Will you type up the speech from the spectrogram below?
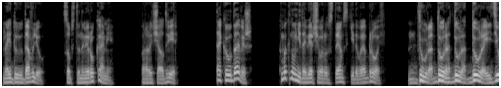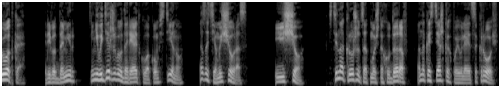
Найду и удавлю. Собственными руками. Прорычал дверь. Так и удавишь? Хмыкнул недоверчиво Рустем, скидывая бровь. «Дура, дура, дура, дура, идиотка!» Ревет Дамир и, не выдерживая, ударяет кулаком в стену, а затем еще раз. И еще. Стена крошится от мощных ударов, а на костяшках появляется кровь.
